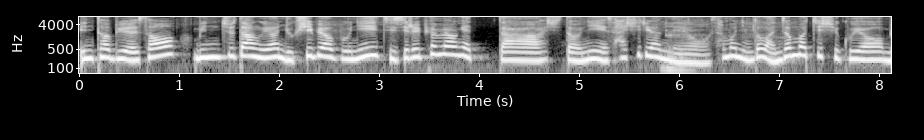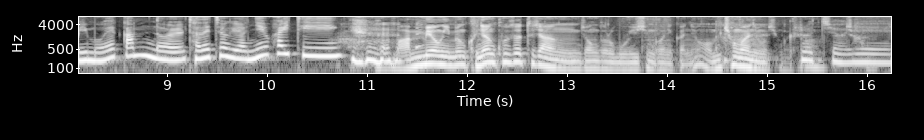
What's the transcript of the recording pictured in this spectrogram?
인터뷰에서 민주당 의원 60여 분이 지지를 표명했다 하시더니 사실이었네요. 사모님도 완전 멋지시고요. 미모의 깜놀 전해철 의원님 화이팅. 만 명이면 그냥 콘서트장 정도로 모이신 거니까요. 엄청 많이 모신 거죠. 그렇죠. 참. 예.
